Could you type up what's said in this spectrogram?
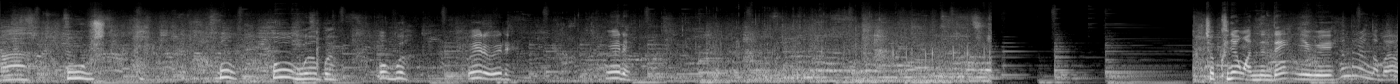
아, 오, 씨. 오, 오, 뭐야, 뭐야. 어, 뭐야. 왜 이래, 왜 이래. 왜 이래. 저 그냥 왔는데 얘 왜 흔들렸나 봐요.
